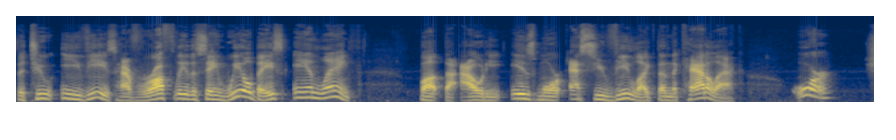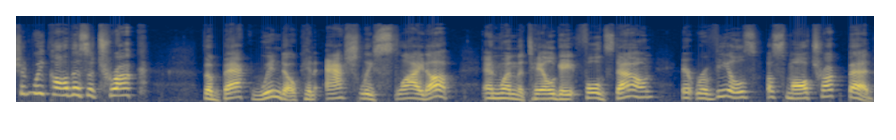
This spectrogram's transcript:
The two EVs have roughly the same wheelbase and length, but the Audi is more SUV like than the Cadillac. Or should we call this a truck? The back window can actually slide up, and when the tailgate folds down, it reveals a small truck bed,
